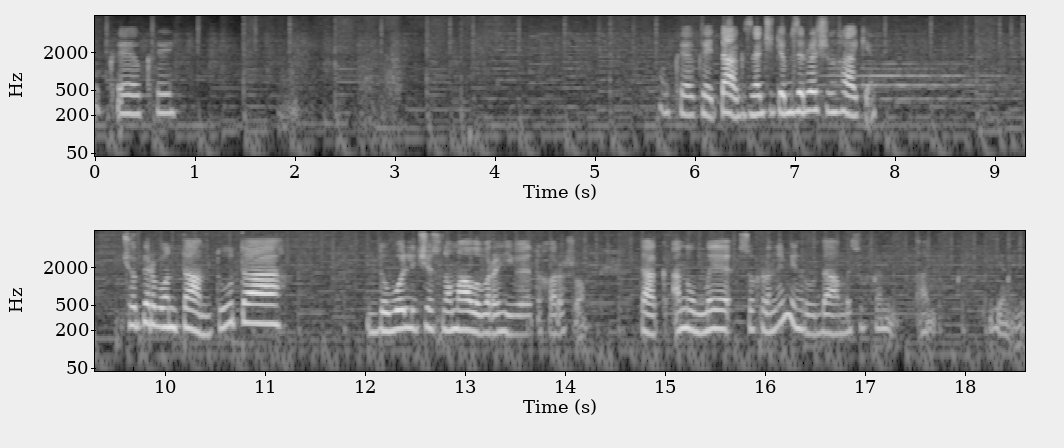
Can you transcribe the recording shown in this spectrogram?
Окей, окей. Окей, окей. Так, значить, observation хаки. Чопер вон там. Тут а, доволі чесно мало ворогів, це хорошо. Так, а ну, ми сохраним ігру? Да, ми сохраним. А, я не можу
